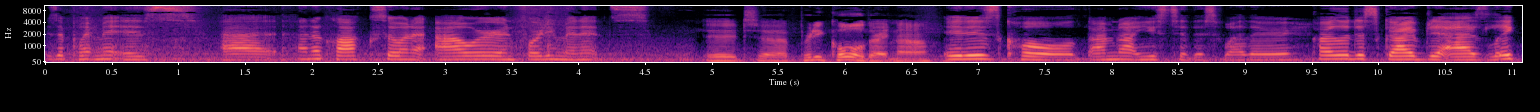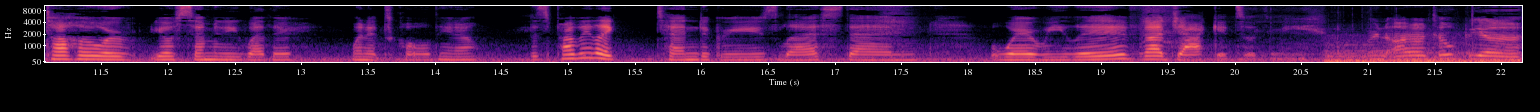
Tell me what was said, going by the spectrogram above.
His appointment is at 10 o'clock, so in an hour and 40 minutes. It's uh, pretty cold right now. It is cold. I'm not used to this weather. Carla described it as Lake Tahoe or Yosemite weather when it's cold, you know? It's probably like 10 degrees less than where we live. Got jackets with me. We're in Autotopia.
